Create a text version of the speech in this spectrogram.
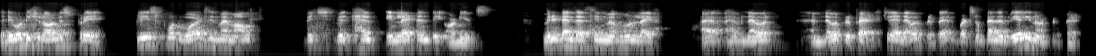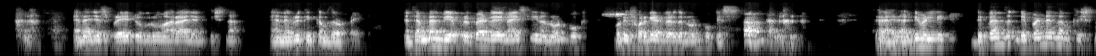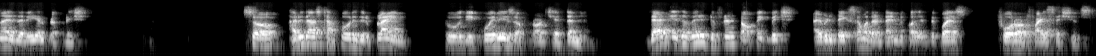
The devotee should always pray. Please put words in my mouth which will help enlighten the audience. Many times I've seen my own life, I, I have never, I'm never prepared. Actually, I never prepare, but sometimes I'm really not prepared. and I just pray to Guru Maharaj and Krishna, and everything comes out right. And sometimes we have prepared very nicely in a notebook, but we forget where the notebook is. and ultimately, depends, dependence on Krishna is the real preparation. So, Haridas Thakur is replying to the queries of Lord Chaitanya. That is a very different topic, which I will take some other time because it requires four or five sessions.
